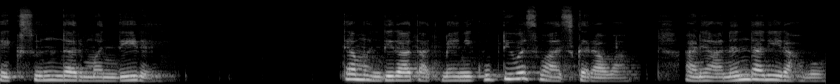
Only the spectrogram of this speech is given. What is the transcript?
एक सुंदर मंदिर आहे. त्या मंदिरात आत्म्याने खूप दिवस वास करावा आणि आनंदाने राहावं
